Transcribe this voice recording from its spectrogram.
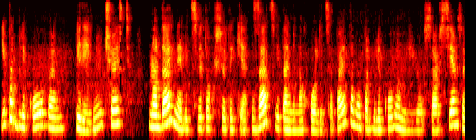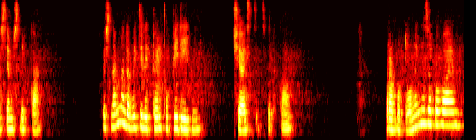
И подбликовываем переднюю часть. Но дальний ведь цветок все-таки за цветами находится, поэтому подбликовываем ее совсем-совсем слегка. То есть нам надо выделить только передние части цветка. Про бутоны не забываем.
